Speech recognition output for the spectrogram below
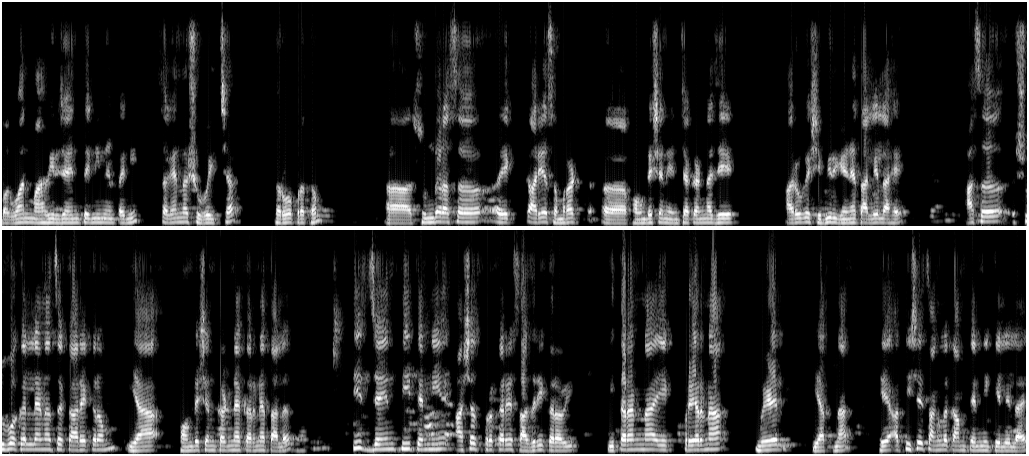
भगवान महावीर जयंती निमित्ताने सगळ्यांना शुभेच्छा. सर्वप्रथम सुंदर असं एक कार्य सम्राट फाउंडेशन यांच्याकडनं जे आरोग्य शिबिर घेण्यात आलेलं आहे. असं शुभ कल्याणाचं कार्यक्रम या फाउंडेशनकडनं करण्यात आलं. तीच जयंती त्यांनी अशाच प्रकारे साजरी करावी. इतरांना एक प्रेरणा मिळेल यातना. हे अतिशय चांगलं काम त्यांनी केलेलं आहे.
